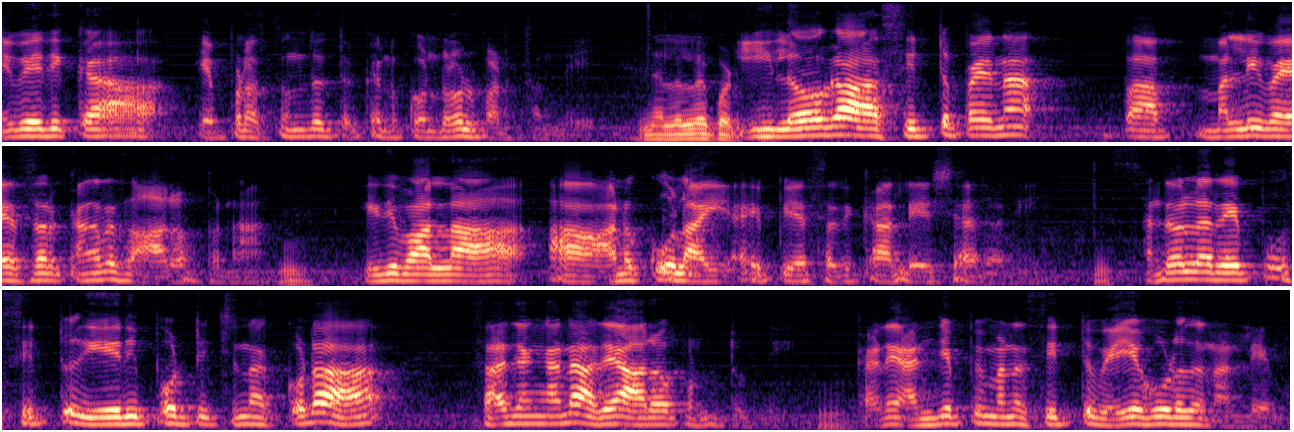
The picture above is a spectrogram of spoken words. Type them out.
నివేదిక ఎప్పుడు వస్తుందో కొన్ని కొన్ని రోజులు పడుతుంది. ఈలోగా ఆ సిట్ పైన మళ్ళీ వైఎస్ఆర్ కాంగ్రెస్ ఆరోపణ. ఇది వాళ్ళ అనుకూల ఐపీఎస్ అధికారులు వేశారని అందువల్ల రేపు సిట్ ఏ రిపోర్ట్ ఇచ్చినా కూడా సహజంగానే అదే ఆరోపణ ఉంటుంది. కానీ అని చెప్పి మన సిట్ వేయకూడదని అనలేము.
